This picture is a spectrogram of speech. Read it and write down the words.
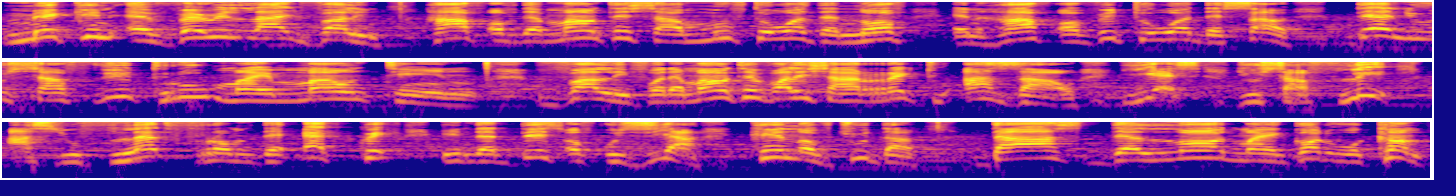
making a very large valley. Half of the mountain shall move towards the north, and half of it toward the south. Then you shall flee through my mountain valley, for the mountain valley shall reach to Azal. Yes, you shall flee as you fled from the earthquake in the days of Uzziah, king of Judah. Thus the Lord my God will come,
